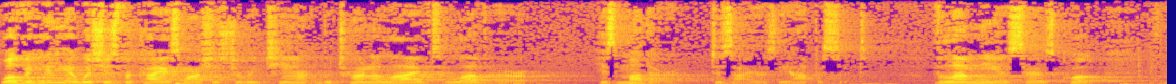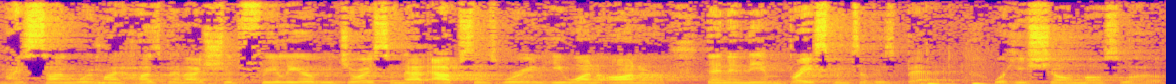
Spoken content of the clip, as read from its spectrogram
While Virgilia wishes for Caius Marcius to return, return alive to love her, his mother desires the opposite. Volumnia says, quote, If my son were my husband, I should freelier rejoice in that absence wherein he won honor than in the embracements of his bed, where he shone most love.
